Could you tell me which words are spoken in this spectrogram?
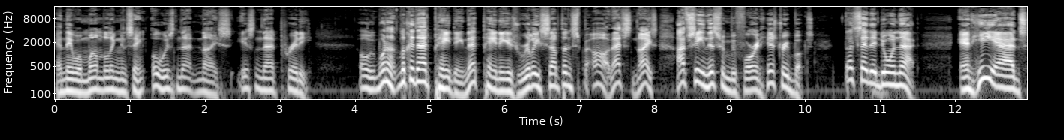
and they were mumbling and saying, "Oh, isn't that nice? Isn't that pretty? Oh, what? A, look at that painting. That painting is really something. Spe- oh, that's nice. I've seen this one before in history books." Let's say they're doing that, and he adds,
